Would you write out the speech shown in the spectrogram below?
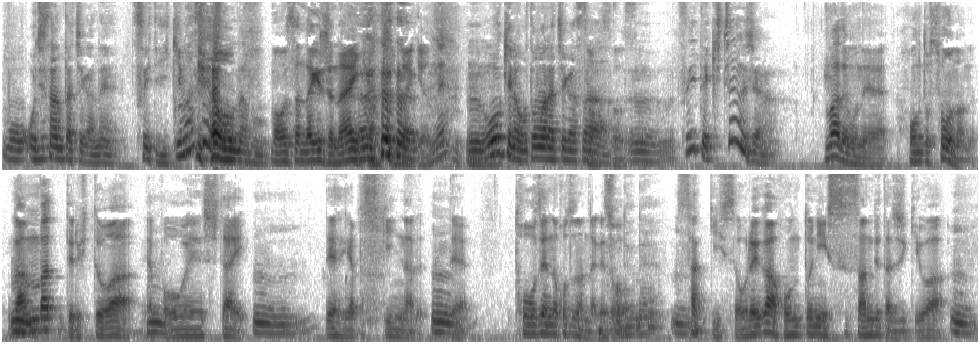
もうおじさんたちがねついていきますよそんなもん、まあおじさんだけじゃないかもしれないけどね、うん、大きなお友達がさついてきちゃうじゃん。まあでもね本当そうなの。よ、うん。頑張ってる人はやっぱ応援したい、うん。でやっぱ好きになるって、うん。当然のことなんだけどね、うん、さっき言ってた俺が本当にすさんでた時期はうん。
